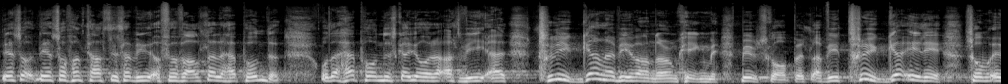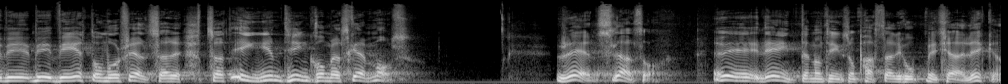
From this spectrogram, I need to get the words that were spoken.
det, är så, det är så fantastiskt att vi förvaltar det här pundet. Och det här pundet ska göra att vi är trygga när vi vandrar omkring med budskapet. Att vi är trygga i det som vi, vi vet om vår frälsare så att ingenting kommer att skrämma oss. Rädsla alltså. Det är inte någonting som passar ihop med kärleken.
